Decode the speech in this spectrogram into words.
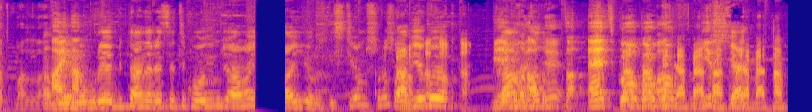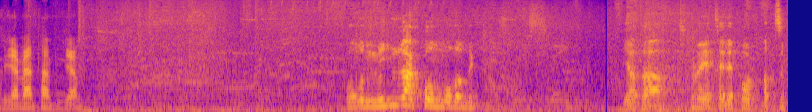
Atman lazım. Aynen. Diego buraya bir tane reseti koyunca ama yiyoruz. İstiyor musunuz? Abi Diego yok. Bir Tamam, bakalım. hadi. Ta- Evet go go go. tanklayacağım, ben Gir. tanklayacağım, ben tanklayacağım, ben tanklayacağım. Oğlum ne güzel komboladık. Ya da şuraya teleport atıp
